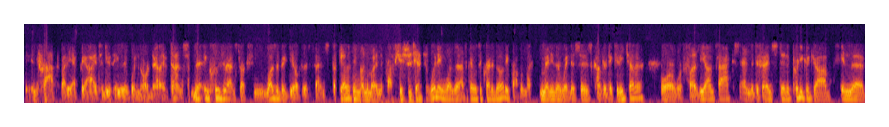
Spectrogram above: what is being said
entrapped by the FBI to do things they wouldn't ordinarily have done. So the inclusion of that instruction was a big deal for the defense. But the other thing undermining the prosecution's chance of winning was that there was a credibility problem. Like many of their witnesses contradicted each other or were fuzzy on facts, and the defense did a pretty good job in the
